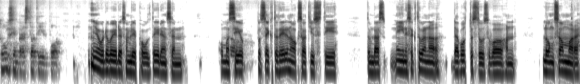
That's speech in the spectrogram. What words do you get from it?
tog sin bästa tid på? Jo, det var ju det som blev pole-tiden sen om man ser på sektortiderna också att just i de där minisektorerna där borta stod så var han långsammare.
